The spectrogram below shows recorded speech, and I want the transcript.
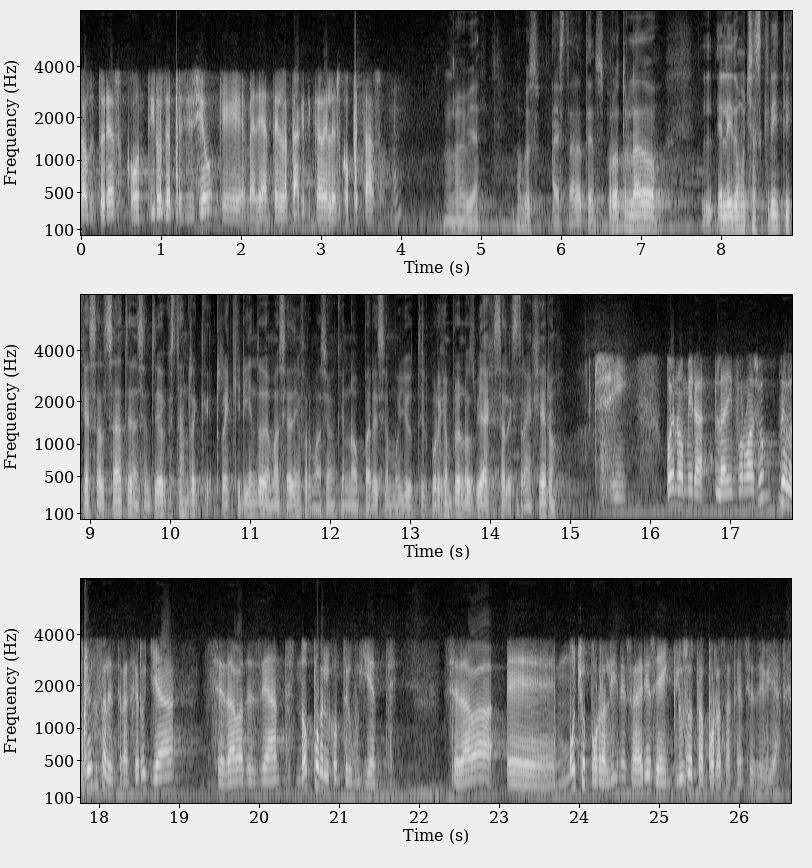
auditorías con tiros de precisión que mediante la táctica del escopetazo. Muy bien, pues a estar atentos. Por otro lado, he leído muchas críticas al SAT en el sentido que están requiriendo demasiada información que no parece muy útil, por ejemplo, en los viajes al extranjero. Sí, bueno, mira, la información de los viajes al extranjero ya se daba desde antes, no por el contribuyente, se daba eh, mucho por las líneas aéreas e incluso hasta por las agencias de viajes.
